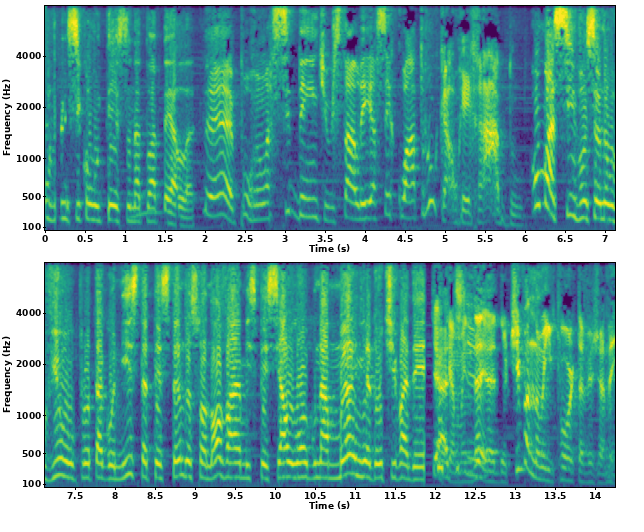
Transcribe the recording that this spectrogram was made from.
não viu esse contexto na tua tela. É, porra, um acidente. Eu instalei a C4 no carro errado. Como assim você não viu o protagonista testando a sua nova arma especial logo na manha do Tiva dele? Que Porque a mãe da, do Tiba não importa, veja bem.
